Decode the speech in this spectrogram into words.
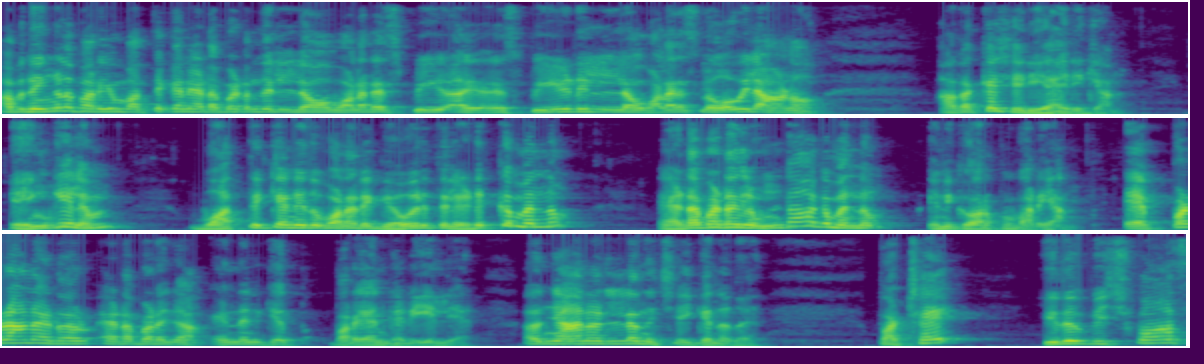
അപ്പോൾ നിങ്ങൾ പറയും വത്തിക്കാൻ ഇടപെടുന്നില്ലല്ലോ വളരെ സ്പീ സ്പീഡിലോ വളരെ സ്ലോവിലാണോ? അതൊക്കെ ശരിയായിരിക്കാം. എങ്കിലും വത്തിക്കാൻ ഇത് വളരെ ഗൗരവത്തിൽ എടുക്കുമെന്നും ഇടപെടൽ ഉണ്ടാകുമെന്നും എനിക്ക് ഉറപ്പ് പറയാം. എപ്പോഴാണ് ഇട ഇടപെടുക എന്ന് എനിക്ക് പറയാൻ കഴിയില്ല. അത് ഞാനല്ല നിശ്ചയിക്കുന്നത്. പക്ഷേ ഇത് വിശ്വാസ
